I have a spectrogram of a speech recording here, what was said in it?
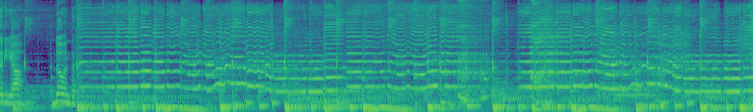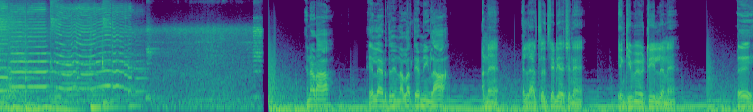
சரியா? இதோ வந்துடுறேன். என்னடா? எல்லா இடத்துலையும் நல்லா தேடினீங்களா? அண்ணே எல்லா இடத்துலையும் தேடியாச்சுண்ணே. எங்கேயுமே வெற்றி இல்லைண்ணே. டேய்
